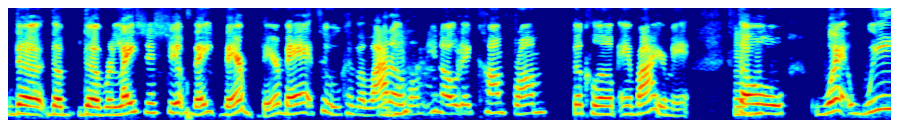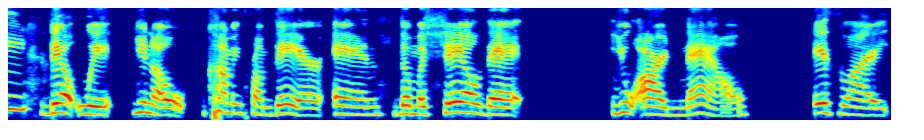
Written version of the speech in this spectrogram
the the the relationships they they're they're bad too because a lot mm-hmm. of them you know they come from the club environment so mm-hmm. what we dealt with you know coming from there and the michelle that you are now it's like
